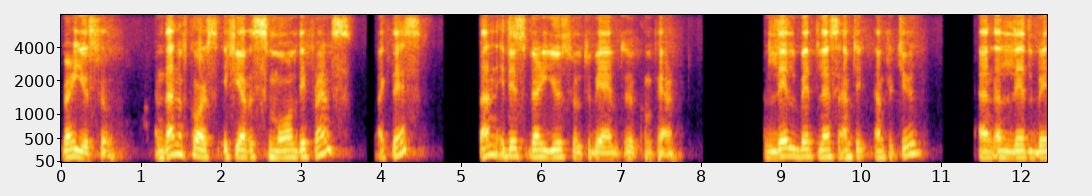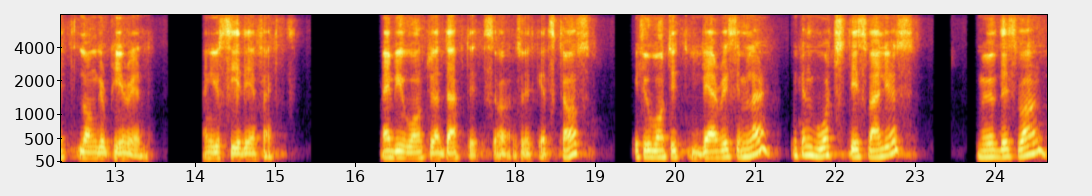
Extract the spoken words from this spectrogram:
Very useful. And then, of course, if you have a small difference like this, then it is very useful to be able to compare. A little bit less ampli amplitude and a little bit longer period. And you see the effect. Maybe you want to adapt it so, so it gets close. If you want it very similar, you can watch these values, move this one,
